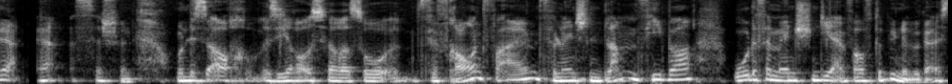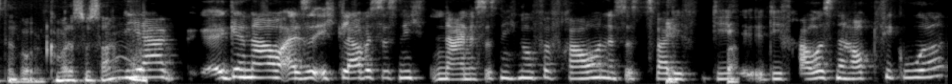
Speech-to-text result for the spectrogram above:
Ja. ja, ja, sehr schön. Und ist auch, was ich raushöre, so für Frauen vor allem, für Menschen mit Lampenfieber oder für Menschen, die einfach auf der Bühne begeistern wollen. Kann man das so sagen? Ja, genau. Also ich glaube, es ist nicht, nein, es ist nicht nur für Frauen. Es ist zwar die, die, die Frau ist eine Hauptfigur,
